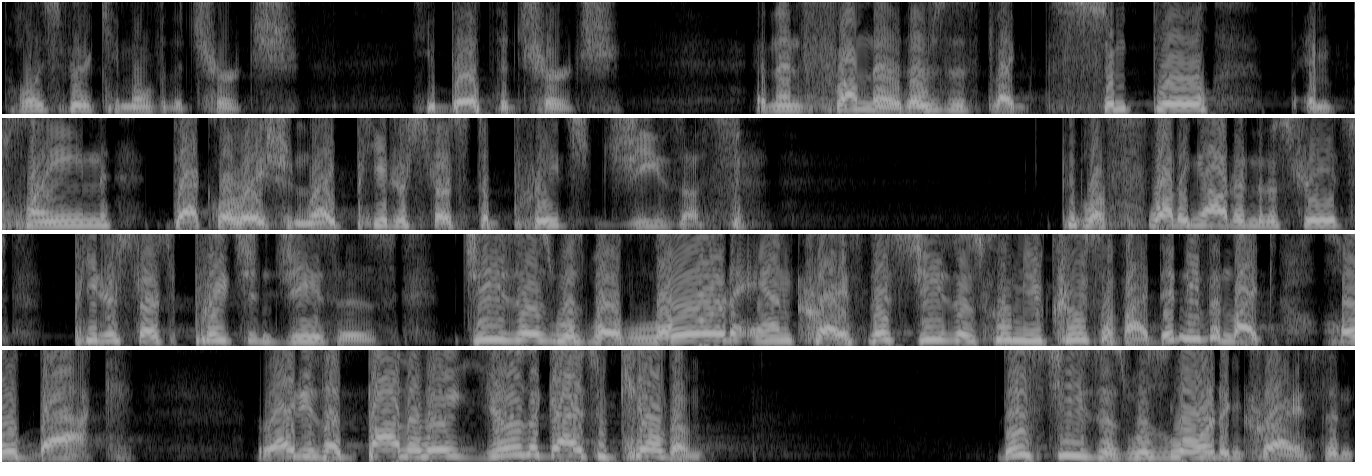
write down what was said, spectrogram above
The Holy Spirit came over the church. He birthed the church. And then from there, there's this like simple and plain declaration, right? Peter starts to preach Jesus. People are flooding out into the streets. Peter starts preaching Jesus. Jesus was both Lord and Christ. This Jesus whom you crucified didn't even like hold back. Right? He's like, by the way, you're the guys who killed him. This Jesus was Lord and Christ. And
